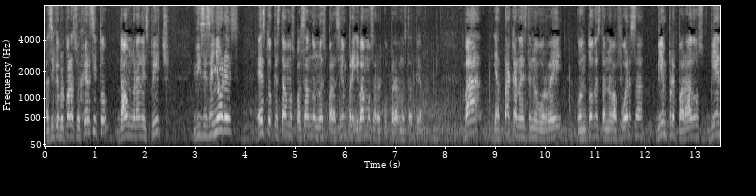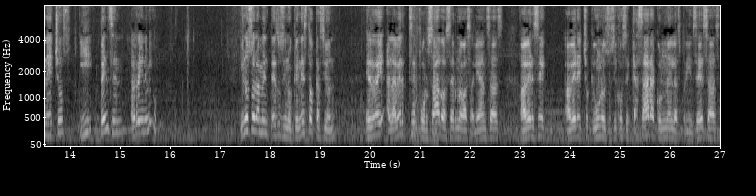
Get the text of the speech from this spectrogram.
Así que prepara su ejército, da un gran speech y dice, señores, esto que estamos pasando no es para siempre y vamos a recuperar nuestra tierra. Va y atacan a este nuevo rey con toda esta nueva fuerza, bien preparados, bien hechos y vencen al rey enemigo. Y no solamente eso, sino que en esta ocasión el rey, al haberse forzado a hacer nuevas alianzas, haberse haber hecho que uno de sus hijos se casara con una de las princesas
